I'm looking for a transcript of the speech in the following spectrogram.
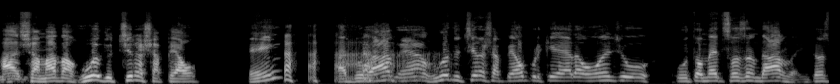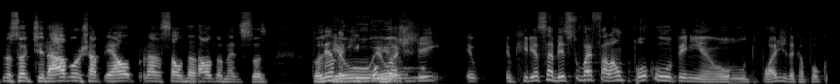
Ah, chamava Rua do Tira Chapéu. Hein? A do lado é a Rua do Tira Chapéu, porque era onde o, o Tomé de Souza andava. Então as pessoas tiravam o chapéu para saudar o Tomé de Souza. Tô lendo eu, aqui. Eu achei. Eu, eu queria saber se tu vai falar um pouco, Peninha, ou tu pode daqui a pouco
